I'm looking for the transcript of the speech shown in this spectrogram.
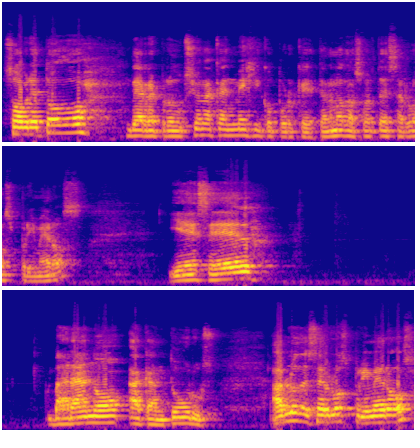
sobre todo de reproducción acá en México, porque tenemos la suerte de ser los primeros, y es el Varano acanthurus. Hablo de ser los primeros,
